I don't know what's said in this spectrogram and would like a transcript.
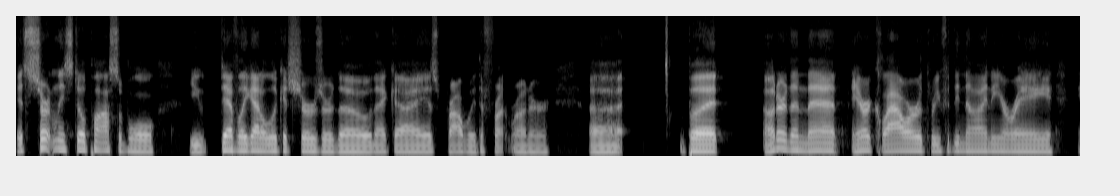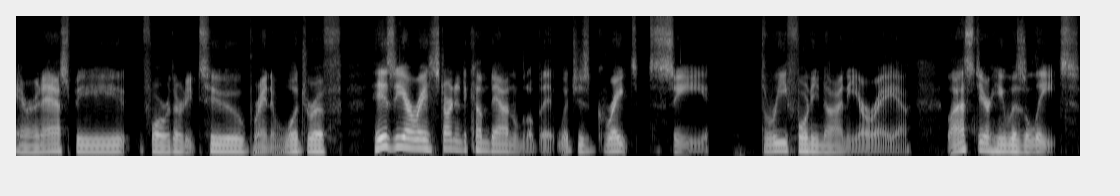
It's certainly still possible. You definitely got to look at Scherzer, though. That guy is probably the front runner. Uh, but other than that, Eric Lauer, 359 ERA, Aaron Ashby, 432, Brandon Woodruff. His ERA is starting to come down a little bit, which is great to see. 349 ERA. Last year he was elite,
